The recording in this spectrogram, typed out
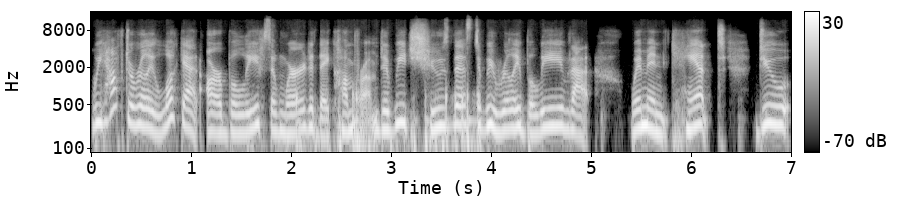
we have to really look at our beliefs and where did they come from? Did we choose this? Did we really believe that women can't do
